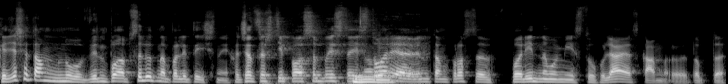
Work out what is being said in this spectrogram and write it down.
звісно, там ну, він абсолютно політичний. Хоча це ж типу особиста Ну, да. історія, він там просто по рідному місту гуляє з камерою, тобто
